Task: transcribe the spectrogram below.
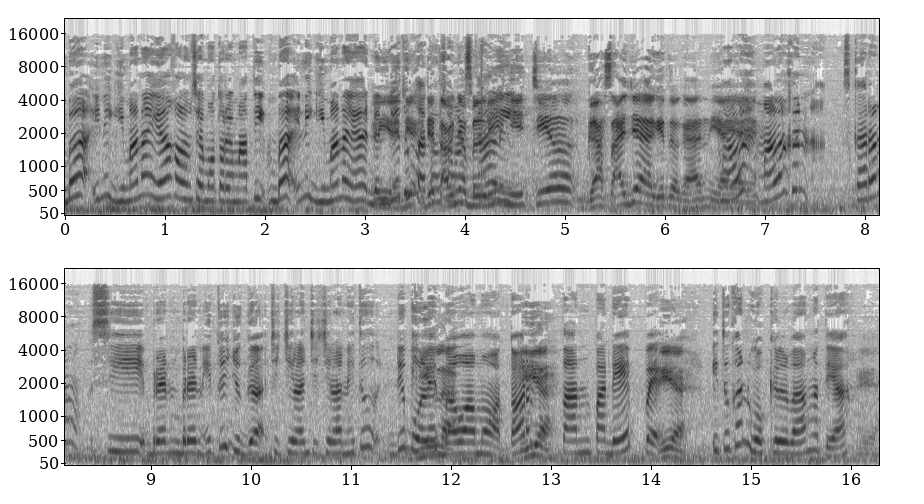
mbak ini gimana ya kalau misalnya motornya mati mbak ini gimana ya dan Iya, dia tuh nggak tahu sama beli, sekali nyicil, gas aja gitu kan. Iya, malah iya. malah kan sekarang si brand-brand itu juga cicilan-cicilan itu dia boleh Gila. bawa motor Iya. tanpa DP Iya, itu kan gokil banget ya iya.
